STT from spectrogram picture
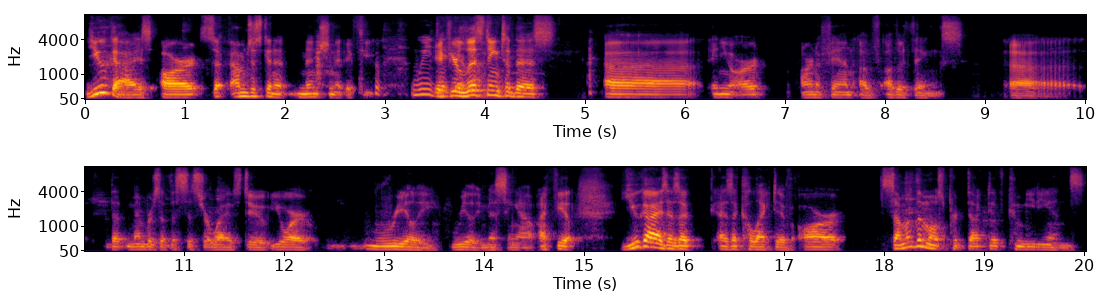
You guys are. So I'm just gonna mention it if you We did if you're get robbed. listening to this uh, and you aren't aren't a fan of other things uh, that members of the sister wives do, you are really really missing out. I feel you guys as a as a collective are some of the most productive comedians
